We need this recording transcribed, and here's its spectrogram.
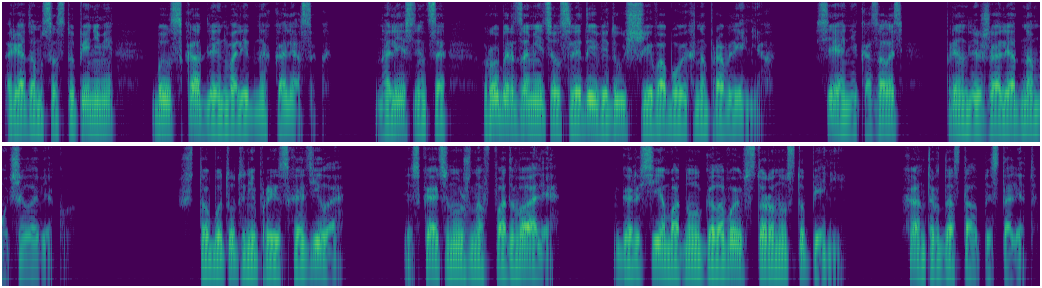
Рядом со ступенями был скат для инвалидных колясок. На лестнице Роберт заметил следы, ведущие в обоих направлениях. Все они, казалось, принадлежали одному человеку. Что бы тут ни происходило, искать нужно в подвале. Гарсия мотнул головой в сторону ступеней. Хантер достал пистолет.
